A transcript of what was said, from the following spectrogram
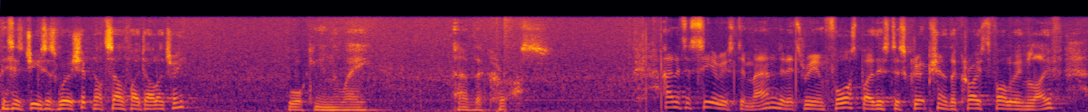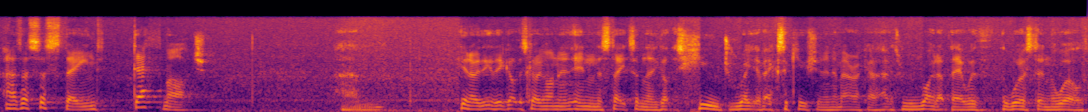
This is Jesus worship, not self-idolatry. Walking in the way of the cross. And it's a serious demand, and it's reinforced by this description of the Christ-following life as a sustained death march. Um, you know, they, have got this going on in, in the States, and they've got this huge rate of execution in America, and it's right up there with the worst in the world.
